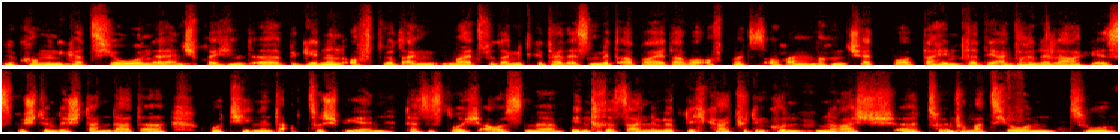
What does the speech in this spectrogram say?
eine Kommunikation äh, entsprechend äh, beginnen. Oft wird einem, meist wird einem mitgeteilt, er ist ein Mitarbeiter, aber oftmals ist auch einfach ein Chatbot dahinter, der einfach in der Lage ist, bestimmte Standardroutinen äh, abzuspielen. Das ist durchaus eine interessante Möglichkeit für den Kunden, rasch zu Informationen zu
